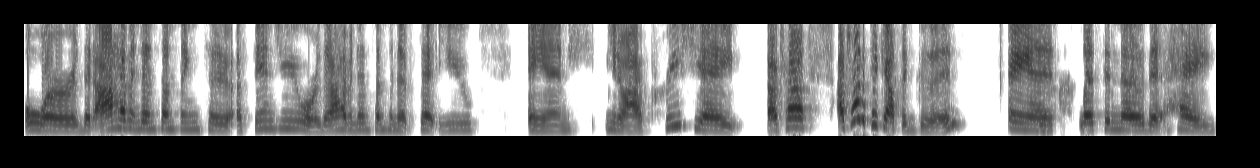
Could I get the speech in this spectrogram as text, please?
or that I haven't done something to offend you or that I haven't done something to upset you. And, you know, I appreciate, I try, I try to pick out the good and yeah. let them know that, hey,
